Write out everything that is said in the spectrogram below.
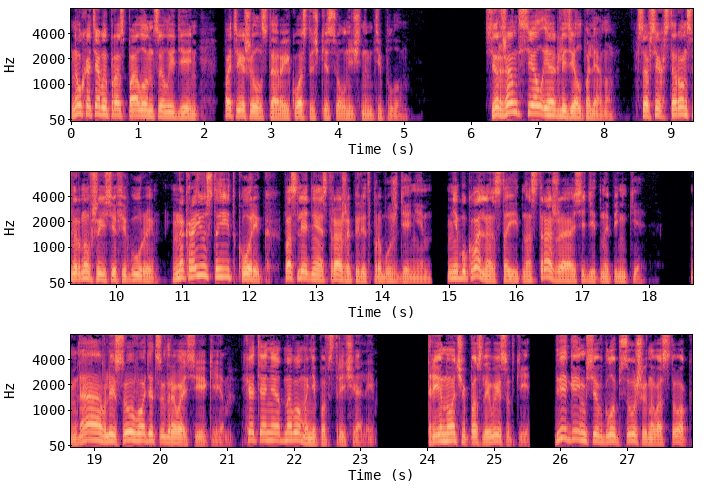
Ну, хотя бы проспал он целый день, потешил старые косточки солнечным теплом. Сержант сел и оглядел поляну. Со всех сторон свернувшиеся фигуры. На краю стоит корик, последняя стража перед пробуждением. Не буквально стоит на страже, а сидит на пеньке. Да, в лесу водятся дровосеки, хотя ни одного мы не повстречали. Три ночи после высадки. Двигаемся вглубь суши на восток.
